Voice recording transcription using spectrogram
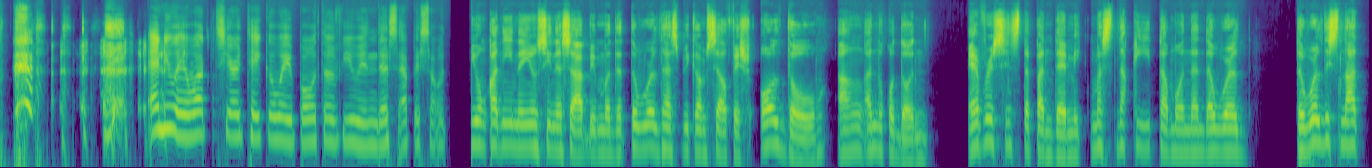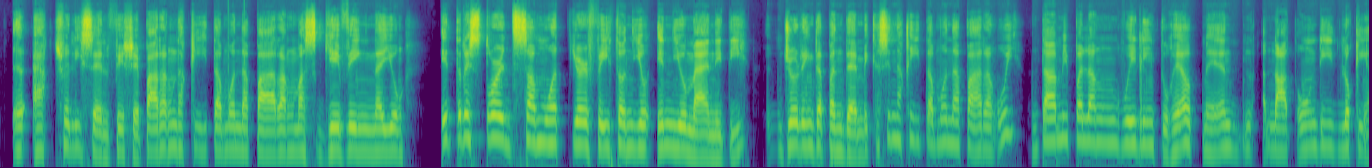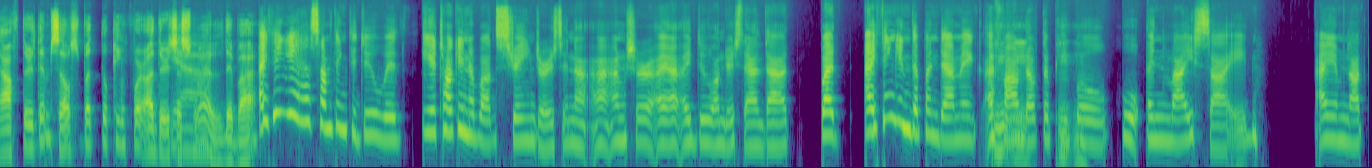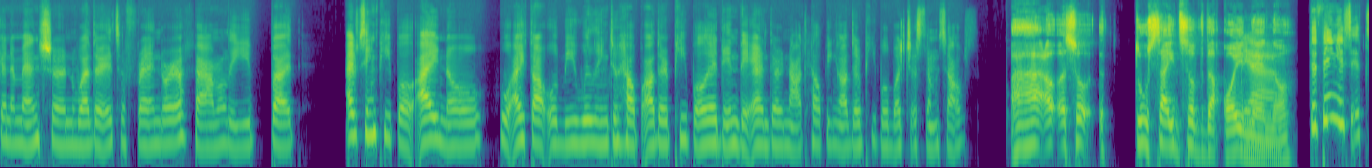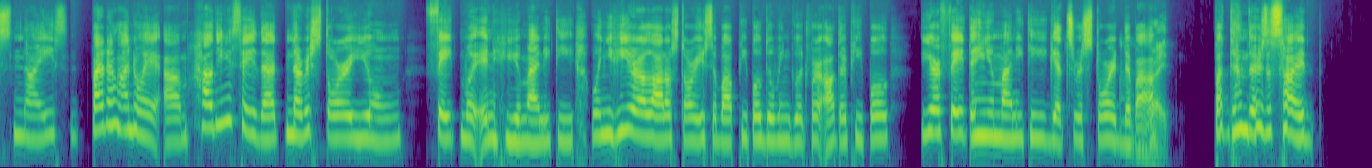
Anyway, what's your takeaway, both of you, in this episode? Yung kanina yung sinasabi mo that the world has become selfish. Although, ang ano ko doon, ever since the pandemic, mas nakita mo na the world the world is not uh, actually selfish eh. Parang nakita mo na parang mas giving na yung it restored somewhat your faith on you in humanity during the pandemic kasi nakita mo na parang uy, ang dami palang willing to help me and not only looking after themselves but looking for others as Yeah. well, 'di ba? I think it has something to do with you're talking about strangers, and I, I'm sure I, I do understand that. But I think in the pandemic, I found Mm-mm, out the people who, in my side, I am not going to mention whether it's a friend or a family, but I've seen people I know who I thought would be willing to help other people, and in the end, they're not helping other people but just themselves. Ah, uh, so two sides of the coin eh, Yeah. no? the thing is, it's nice. Parang ano eh, um, how do you say that na-restore yung faith mo in humanity? When you hear a lot of stories about people doing good for other people, your faith in humanity gets restored, diba? Right. But then there's a side,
